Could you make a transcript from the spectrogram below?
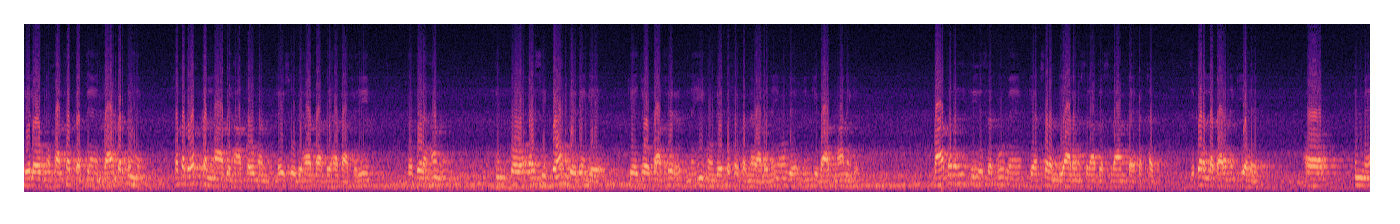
یہ لوگ مخالفت کرتے ہیں، انکار کرتے ہیں، فقط وقت نہ بہا قومن لیسو بہا کا بہا کافرین۔ تو پھر ہم ان کو ایسی قوم دے دیں گے کہ جو کافر نہیں ہوں گے، کفر کرنے والے نہیں ہوں گے، ان کی بات مانیں گے۔ بات رہی تھی اس رقوع میں کہ اکثر انبیاء علیہ السلاۃ والسلام کا اکٹھا ذکر اللہ تعالیٰ نے کیا ہے اور ان میں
